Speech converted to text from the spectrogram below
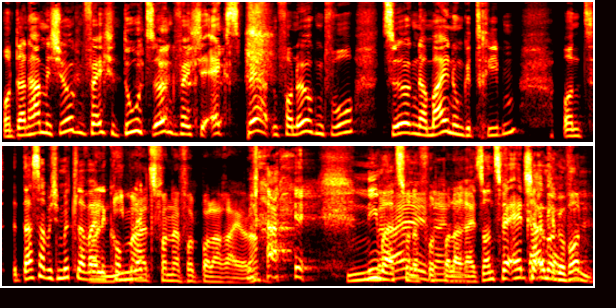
Und dann haben mich irgendwelche Dudes, irgendwelche Experten von irgendwo zu irgendeiner Meinung getrieben. Und das habe ich mittlerweile Aber niemals von der Footballerei, oder? Nein. Niemals nein, von der Footballerei. Nein, nein. Sonst wäre hätte ich ja immer gewonnen.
